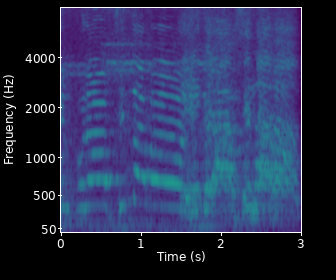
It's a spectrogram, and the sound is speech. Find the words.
इंकुलाब जिंदाबाद इंकुलाब जिंदाबाद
